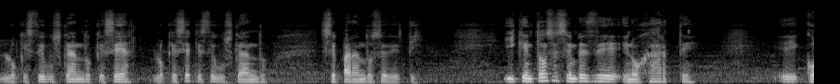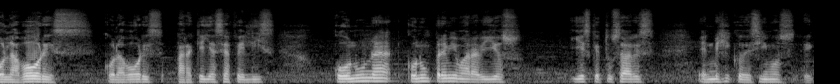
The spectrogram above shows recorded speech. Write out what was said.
lo que esté buscando, que sea, lo que sea que esté buscando, separándose de ti. Y que entonces en vez de enojarte, eh, colabores, colabores para que ella sea feliz con, una, con un premio maravilloso. Y es que tú sabes, en México decimos eh,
